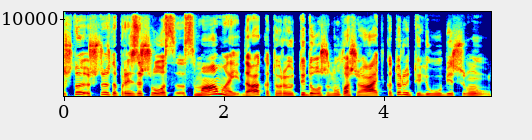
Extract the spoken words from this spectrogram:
что, что это произошло с, с мамой, да, которую ты должен уважать, которую ты любишь. Ну,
